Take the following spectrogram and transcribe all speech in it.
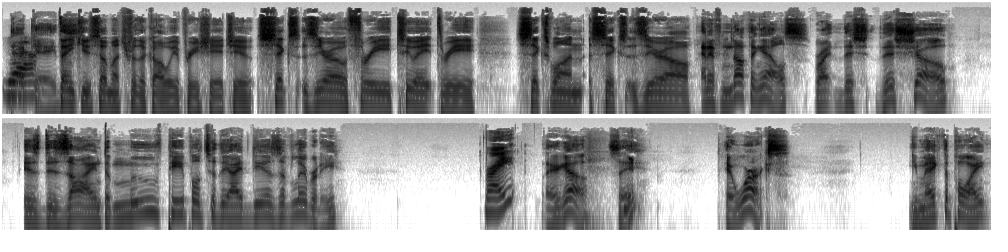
Yeah. decades. Thank you so much for the call. We appreciate you. 603 283 6160. And if nothing else, right, this this show is designed to move people to the ideas of liberty. Right? There you go. See? It works. You make the point,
